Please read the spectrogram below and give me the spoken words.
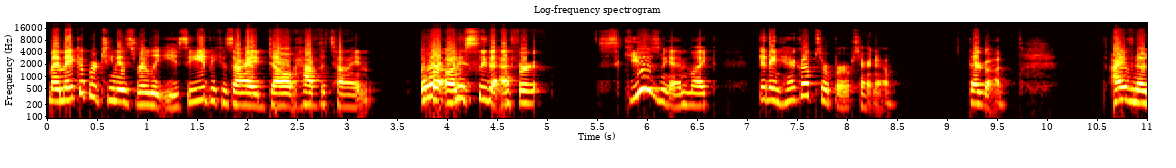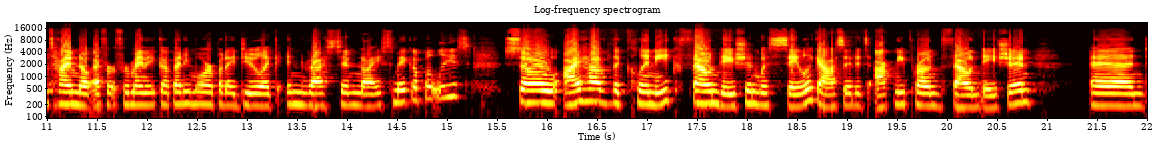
My makeup routine is really easy because I don't have the time or honestly the effort. Excuse me, I'm like getting hiccups or burps right now. They're gone. I have no time, no effort for my makeup anymore, but I do like invest in nice makeup at least. So I have the Clinique foundation with salicylic acid. It's acne prone foundation and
